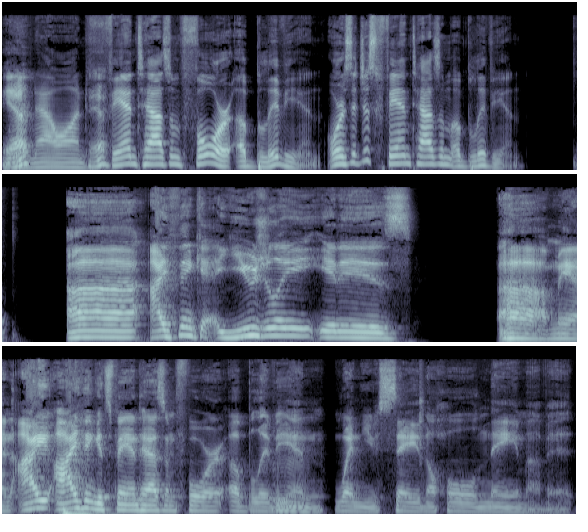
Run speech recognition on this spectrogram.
Yeah. are now on Yeah. Phantasm 4 Oblivion. Or is it just Phantasm Oblivion? Uh, I think usually it is. Ah man, I I think it's Phantasm for Oblivion when you say the whole name of it.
